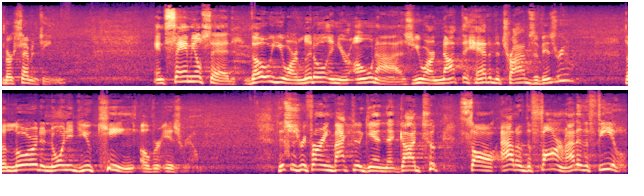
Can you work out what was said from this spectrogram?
Verse 17. And Samuel said, Though you are little in your own eyes, you are not the head of the tribes of Israel. The Lord anointed you king over Israel. This is referring back to again that God took Saul out of the farm, out of the field.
